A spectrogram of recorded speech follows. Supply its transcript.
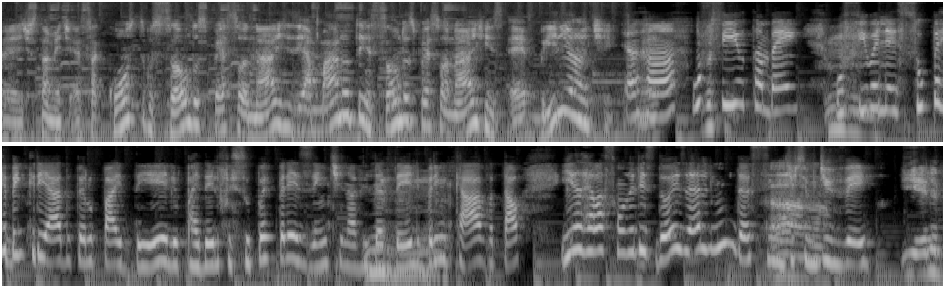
É, justamente essa construção dos personagens e a manutenção dos personagens é brilhante. né? Aham. O Você- Fio também. Uhum. O Fio, ele é super bem criado pelo pai dele. O pai dele foi super presente na vida Uhum. dele, brincava e tal. E a relação deles dois é linda, assim, Ah. de, tipo, de ver. E ele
